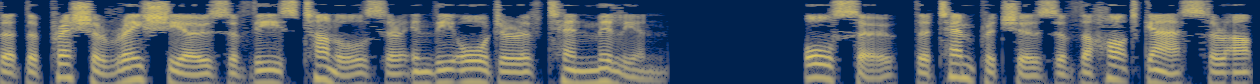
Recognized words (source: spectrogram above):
that the pressure ratios of these tunnels are in the order of 10 million. Also, the temperatures of the hot gas are up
